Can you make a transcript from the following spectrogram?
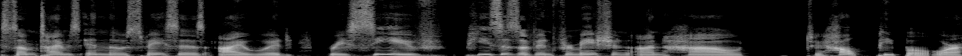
sometimes in those spaces i would receive pieces of information on how to help people or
